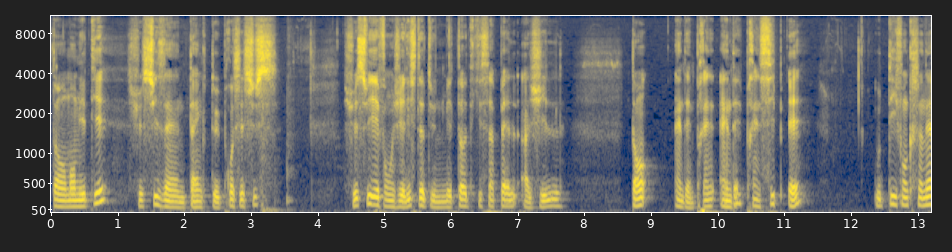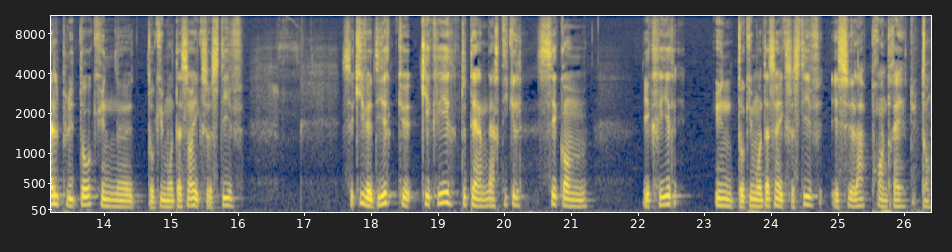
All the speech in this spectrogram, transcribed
Dans mon métier, je suis un dingue de processus. Je suis évangéliste d'une méthode qui s'appelle Agile, dont un des, principes est outil fonctionnel plutôt qu'une documentation exhaustive. Ce qui veut dire que qu'écrire tout un article, c'est comme écrire une documentation exhaustive et cela prendrait du temps.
